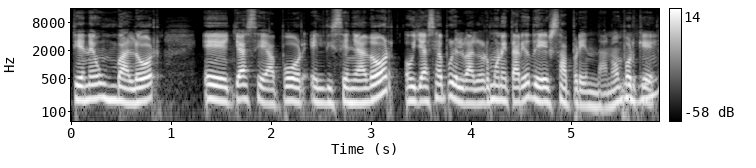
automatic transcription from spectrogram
tiene un valor, eh, ya sea por el diseñador o ya sea por el valor monetario de esa prenda, ¿no? Porque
